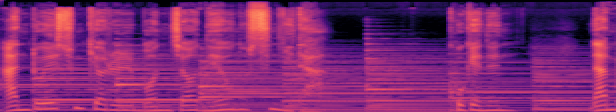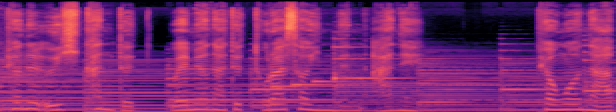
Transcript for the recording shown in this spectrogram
안도의 숨결을 먼저 내어놓습니다. 고개는 남편을 의식한 듯 외면하듯 돌아서 있는 아내. 병원 앞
